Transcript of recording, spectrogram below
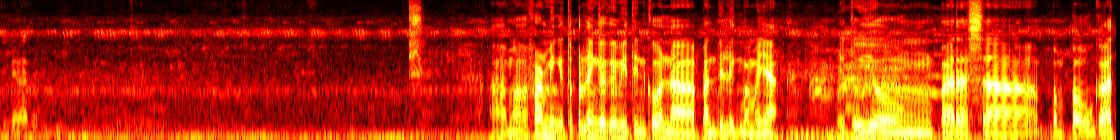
tignan natin. Ah, mga farming ito pala yung gagamitin ko na pandilig mamaya. Ito yung para sa pampaugat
